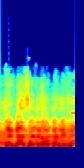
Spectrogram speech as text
چڱا سڄو ڪڏهن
